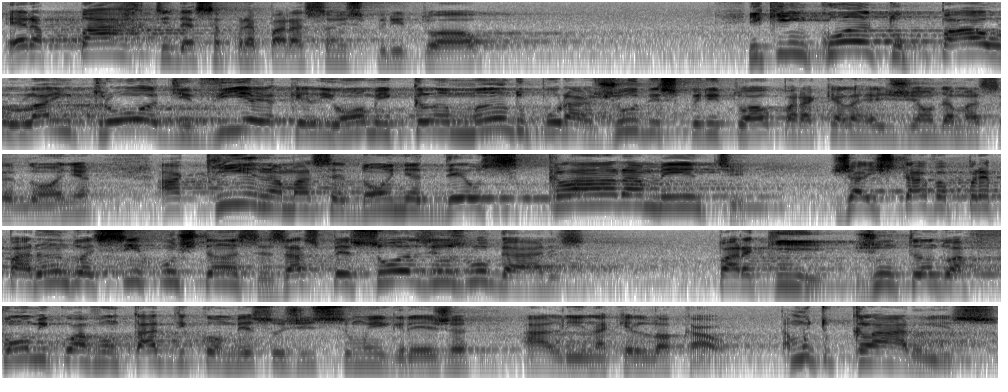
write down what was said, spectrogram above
era parte dessa preparação espiritual. E que enquanto Paulo lá entrou, via aquele homem clamando por ajuda espiritual para aquela região da Macedônia, aqui na Macedônia, Deus claramente já estava preparando as circunstâncias, as pessoas e os lugares para que, juntando a fome com a vontade de comer, surgisse uma igreja ali naquele local. Está muito claro isso.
